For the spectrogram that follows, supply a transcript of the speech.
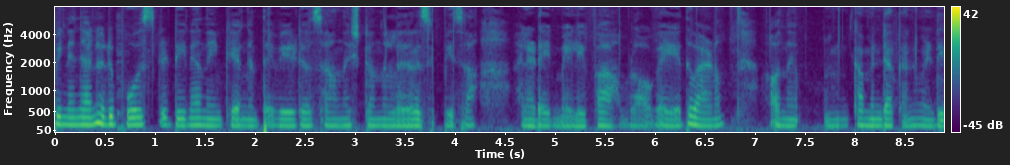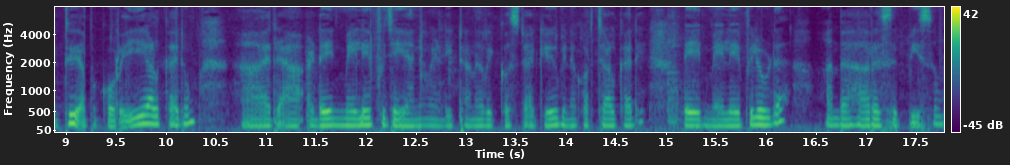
പിന്നെ ഞാനൊരു പോസ്റ്റ് ഇട്ടിന് നിങ്ങൾക്ക് അങ്ങനത്തെ വീഡിയോസാണ് ഇഷ്ടം എന്നുള്ള റെസിപ്പീസാ അല്ല ഡൈൻ മൈ ലൈഫാ വ്ളോഗ് ഏത് വേണം? ഒന്ന് കമന്റ് ആക്കാൻ വേണ്ടിയിട്ട്. അപ്പോൾ കുറേ ആൾക്കാരും ഇൻ മൈ ലൈഫ് ചെയ്യാനും വേണ്ടിയിട്ടാണ് റിക്വസ്റ്റ് ആക്കിയത്. പിന്നെ കുറച്ച് ആൾക്കാർ ഡേ ഇൻ മൈ ലൈഫിലൂടെ എന്താ റെസിപ്പീസും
